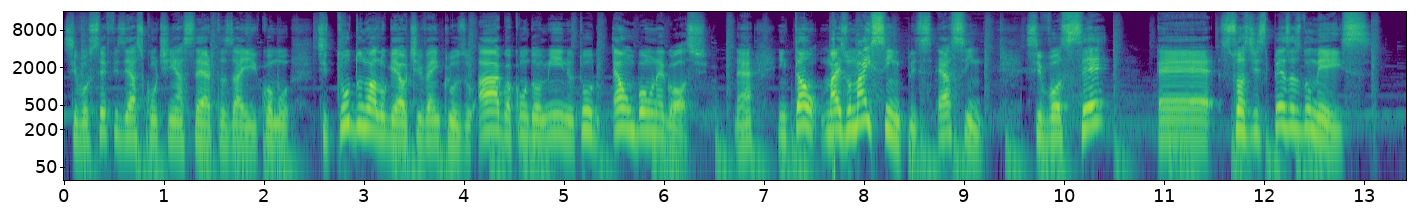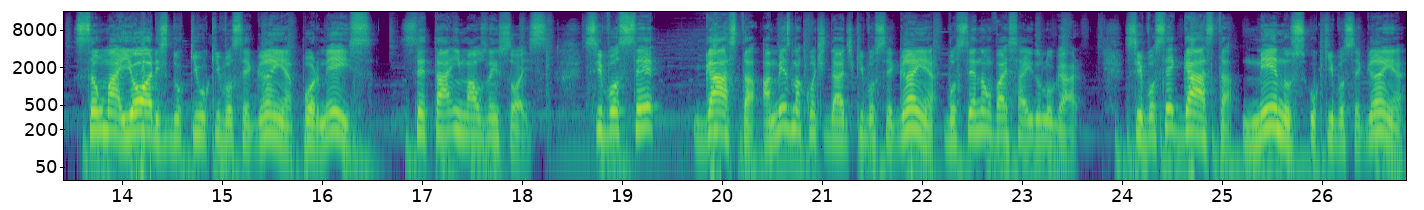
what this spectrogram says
se você fizer as continhas certas aí, como se tudo no aluguel tiver incluso água, condomínio, tudo, é um bom negócio, né? Então, mas o mais simples é assim: se você é, suas despesas do mês são maiores do que o que você ganha por mês, você tá em maus lençóis. Se você gasta a mesma quantidade que você ganha, você não vai sair do lugar. Se você gasta menos o que você ganha,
